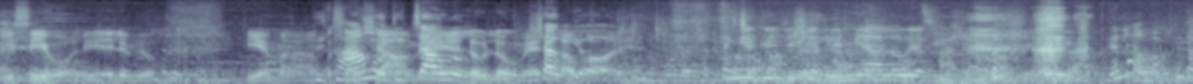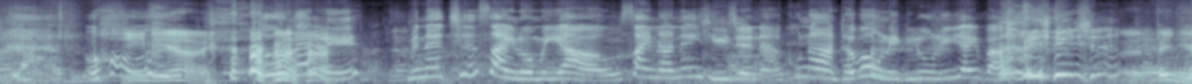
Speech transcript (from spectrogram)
အေးဆေးပေါ့လေအဲ့လိုမျိုးတည်ရမှာဒီသားမို့သူကြောက်လို့လုံးလုံးပဲရှောက်ပြောတယ်တကယ်ချင်းချစ်ရှင်လင်းများလို့ရခါတယ်လက်လာမပူပြအောင်ဟုတ်ကြီးနေရသူနဲ့လေမင်းနဲ့ချင်းဆိုင်လို့မရဘူးဆိုင်တာနဲ့ရီးချင်တာခုနကဓပုံလေးဒီလိုလေးရိုက်ပါရီးချင်တိတ်ပြီး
